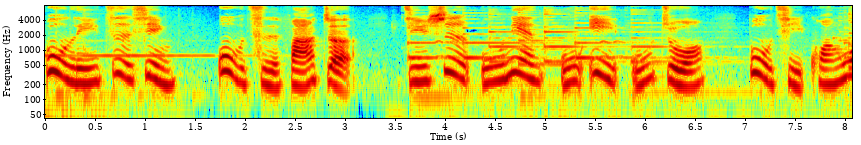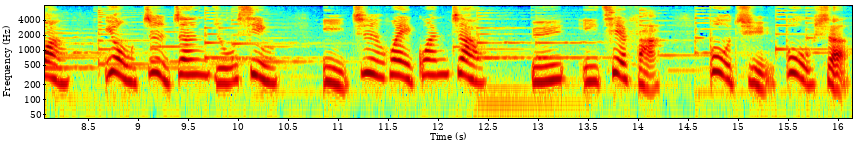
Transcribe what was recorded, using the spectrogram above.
不离自性。悟此法者，即是无念、无意、无着，不起狂妄，用至真如性，以智慧观照。于一切法不取不舍，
